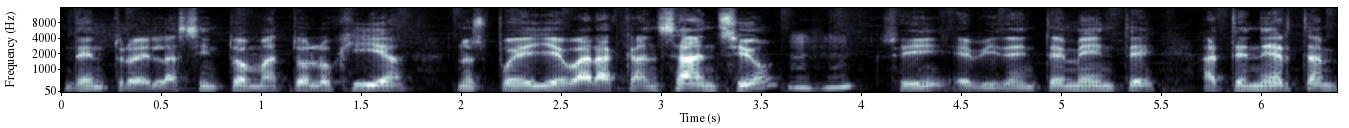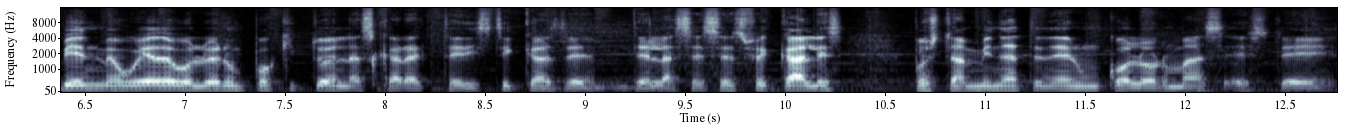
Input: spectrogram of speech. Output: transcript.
dentro de la sintomatología nos puede llevar a cansancio. ¿sí? Evidentemente, a tener también, me voy a devolver un poquito en las características de, de las heces fecales, pues también a tener un color más, este,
